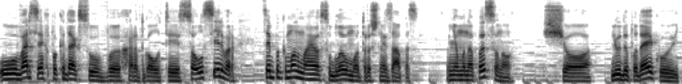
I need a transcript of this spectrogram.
У версіях покедексу в Hard Gold і Soul Silver цей покемон має особливо моторошний запис. В ньому написано, що люди подейкують,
